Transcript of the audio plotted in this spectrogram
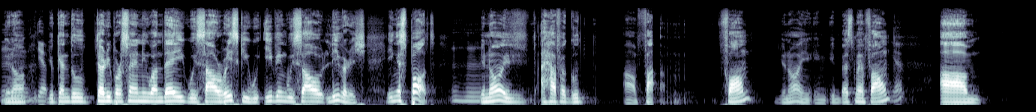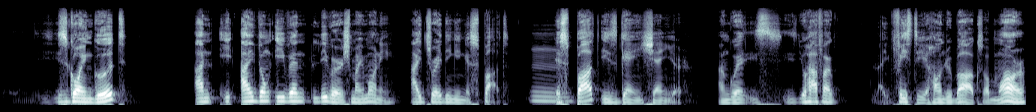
You know, Mm, yep. you can do thirty percent in one day without risky, even without leverage in a spot. Mm-hmm. You know, if I have a good uh, fa- fund, you know, in, in investment fund, Yep. um, it's going good, and I- I don't even leverage my money. I trading in a spot. A mm. spot is game changer, and when you have a like 50, 100 bucks or more,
